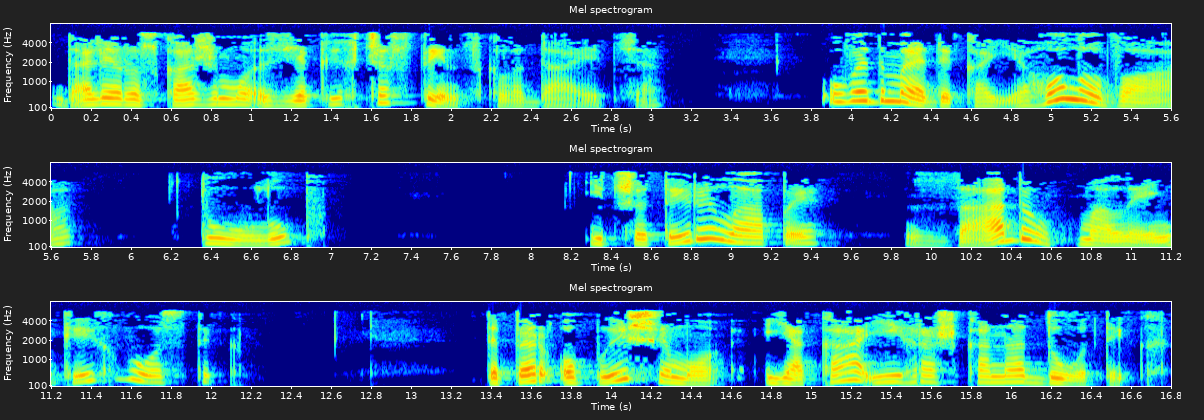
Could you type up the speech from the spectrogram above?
Далі розкажемо, з яких частин складається. У ведмедика є голова, тулуб і чотири лапи. Ззаду маленький хвостик. Тепер опишемо, яка іграшка на дотик.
